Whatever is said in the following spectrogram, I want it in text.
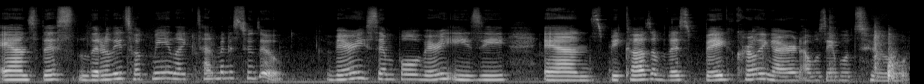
and this literally took me like 10 minutes to do very simple very easy and because of this big curling iron i was able to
